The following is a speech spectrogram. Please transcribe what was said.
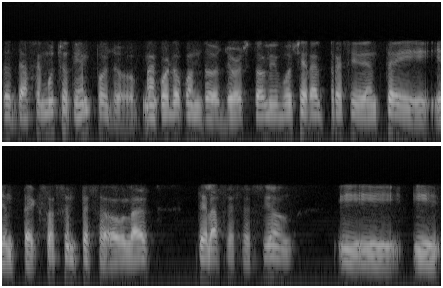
desde hace mucho tiempo. Yo me acuerdo cuando George W. Bush era el presidente y, en Texas se empezaba a hablar de la secesión y, y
